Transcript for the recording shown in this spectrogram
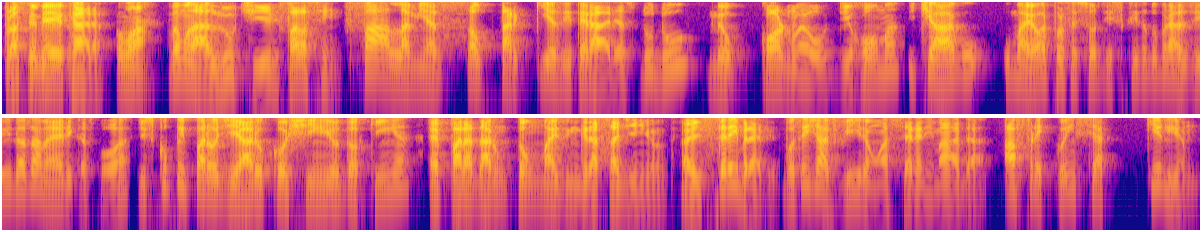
Próximo e-mail, cara? Vamos lá. Vamos lá, Lute, ele fala assim: Fala minhas autarquias literárias. Dudu, meu Cornwell de Roma e Tiago, o maior professor de escrita do Brasil e das Américas, porra. Desculpem parodiar o Coxinha e o Doquinha, é para dar um tom mais engraçadinho. Aí, serei breve. Vocês já viram a série animada A Frequência Kirlian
